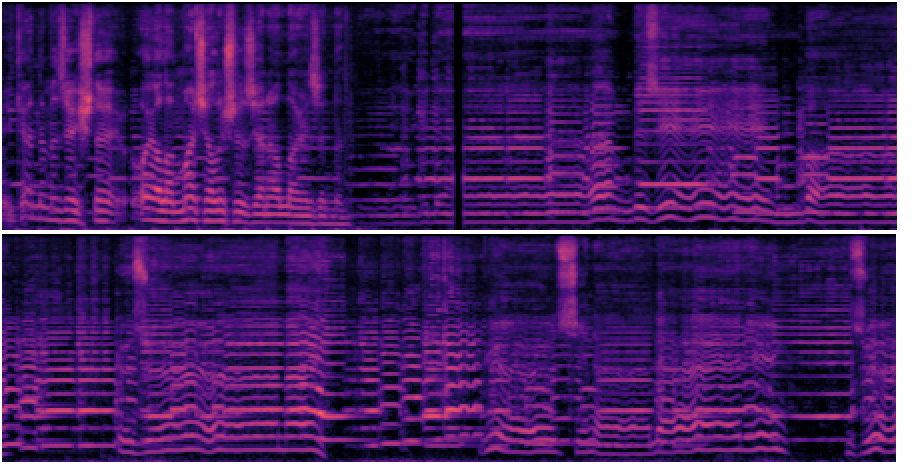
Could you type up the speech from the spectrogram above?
E, kendimize işte oyalanmaya çalışıyoruz yani Allah'ın izniyle. Bizim bağ Üzüme gül sinelerin Zümbül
